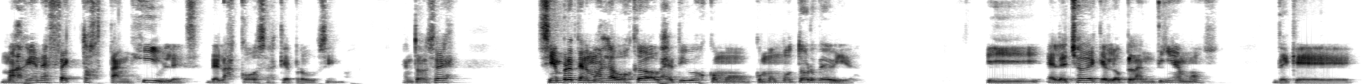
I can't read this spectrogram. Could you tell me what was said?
más bien efectos tangibles de las cosas que producimos. Entonces, siempre tenemos la búsqueda de objetivos como, como motor de vida. Y el hecho de que lo planteemos, de que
